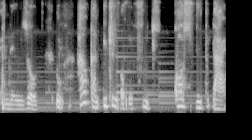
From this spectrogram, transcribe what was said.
and the result. No, how can eating of a fruit cause you to die?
